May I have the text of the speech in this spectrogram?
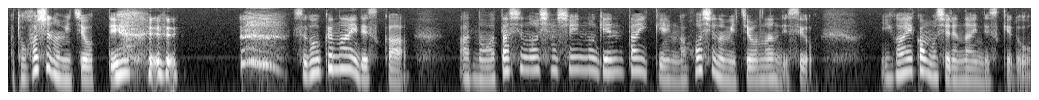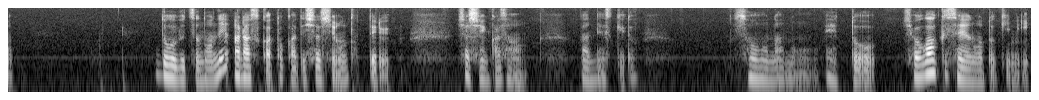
あと星野道夫っていう。すごくないですか？あの私の写真の原体験が星野道夫なんですよ。意外かもしれないんですけど動物のねアラスカとかで写真を撮ってる。写真家さんなんですけどそうなの。えっと小学生の時に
